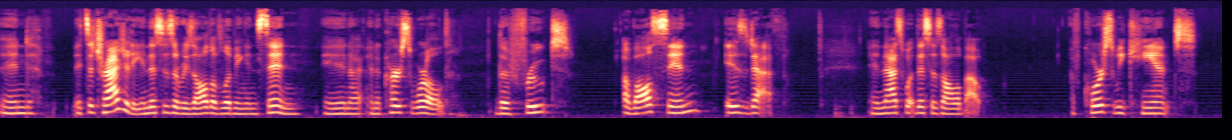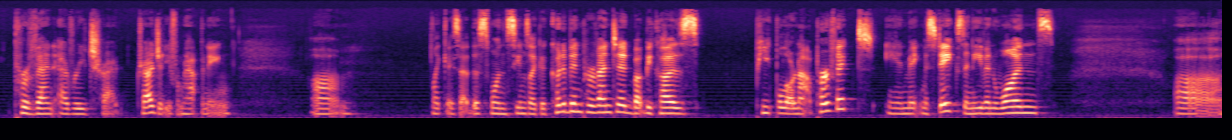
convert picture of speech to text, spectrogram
And it's a tragedy, and this is a result of living in sin in a, in a cursed world. The fruit of all sin is death. And that's what this is all about. Of course, we can't prevent every tra- tragedy from happening. Um, like I said, this one seems like it could have been prevented, but because people are not perfect and make mistakes, and even ones, uh,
